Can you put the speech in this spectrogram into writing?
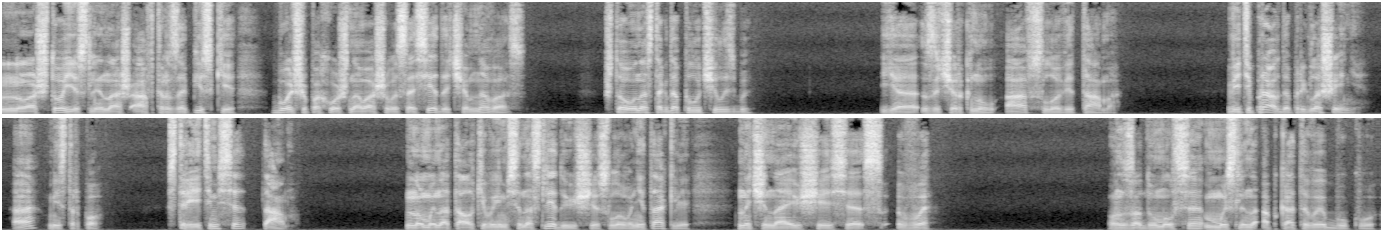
Ну а что, если наш автор записки больше похож на вашего соседа, чем на вас? Что у нас тогда получилось бы? Я зачеркнул «а» в слове «тама». Ведь и правда приглашение, а, мистер По? Встретимся там. Но мы наталкиваемся на следующее слово, не так ли, начинающееся с «в». Он задумался, мысленно обкатывая букву.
